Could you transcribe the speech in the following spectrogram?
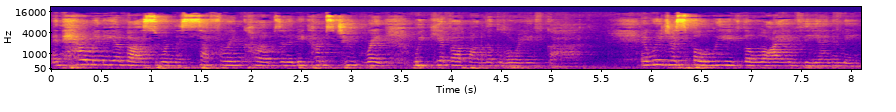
And how many of us, when the suffering comes and it becomes too great, we give up on the glory of God? And we just believe the lie of the enemy.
